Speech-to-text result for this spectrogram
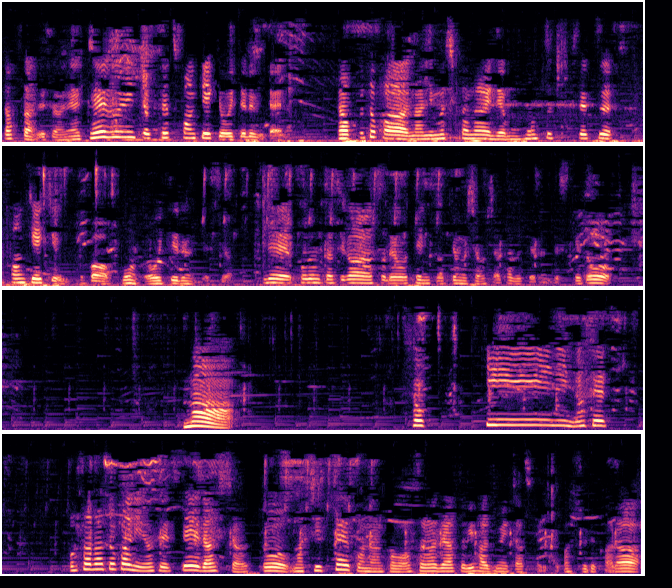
だったんですよね。テーブルに直接パンケーキ置いてるみたいな。ラップとか何も敷かないで、もうほんと直接パンケーキとかボンと置いてるんですよ。で、子供たちがそれを手に取ってむしゃむしゃ食べてるんですけど、まあ、食器に乗せ、お皿とかに乗せて出しちゃうと、まあちっちゃい子なんかはお皿で遊び始めちゃったりとかするから、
